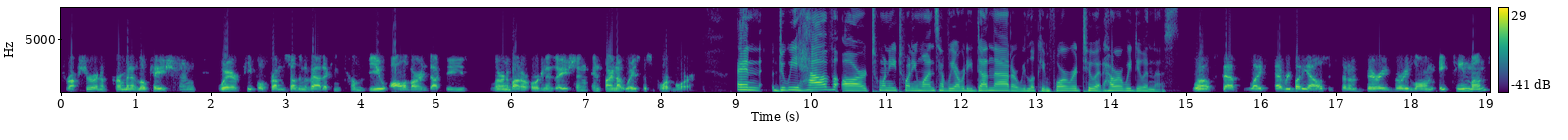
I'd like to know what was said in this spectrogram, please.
structure and a permanent location where people from Southern Nevada can come view all of our inductees, learn about our organization, and find out ways to support more. And do we have our 2021s? Have we already done that? Are we looking forward to it? How are we doing this? Well, Steph, like everybody else, it's been a very, very long 18 months.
